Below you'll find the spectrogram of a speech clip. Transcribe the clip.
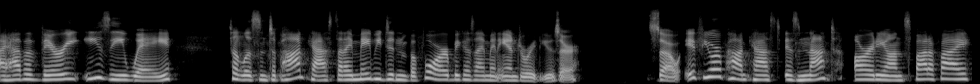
I have a very easy way to listen to podcasts that I maybe didn't before because I'm an Android user. So, if your podcast is not already on Spotify,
